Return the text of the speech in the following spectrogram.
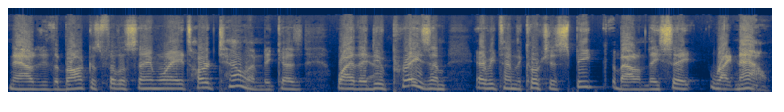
Now, do the Broncos feel the same way? It's hard telling because while they yeah. do praise him, every time the coaches speak about him, they say right now.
